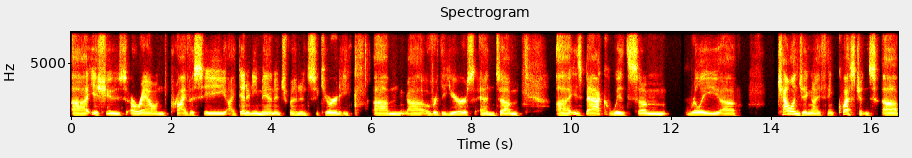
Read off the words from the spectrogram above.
uh, issues around privacy, identity management, and security um, uh, over the years, and um, uh, is back with some really uh, challenging, I think, questions. Uh,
